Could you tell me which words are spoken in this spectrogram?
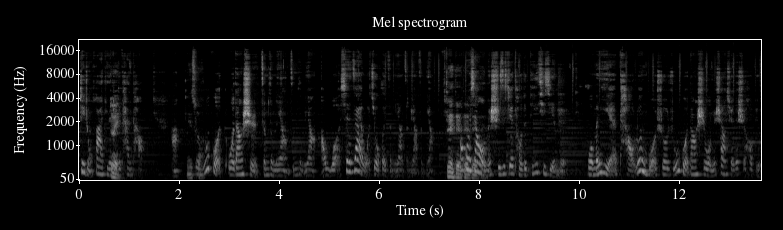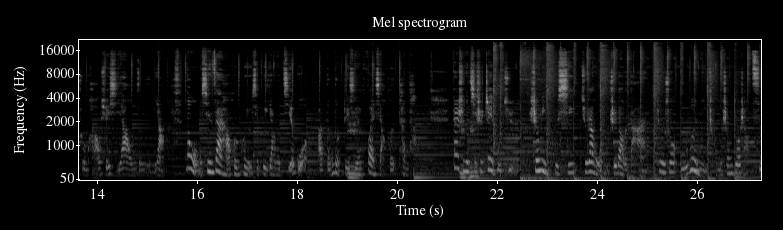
这种话题的这个探讨。啊，没错。如果我当时怎么怎么样，怎么怎么样啊，我现在我就会怎么样怎么样怎么样。对对。包括像我们十字街头的第一期节目，我们也讨论过，说如果当时我们上学的时候，比如说我们好好学习呀，我们怎么怎么样，那我们现在哈会不会有一些不一样的结果啊？等等这些幻想和探讨。但是呢，其实这部剧《生命不息》就让我们知道了答案，就是说无论你重生多少次，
